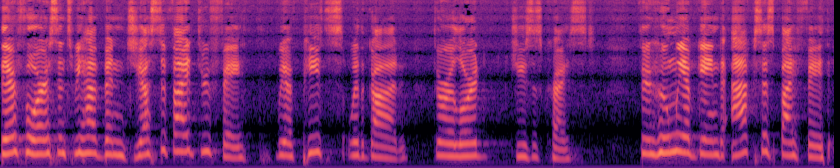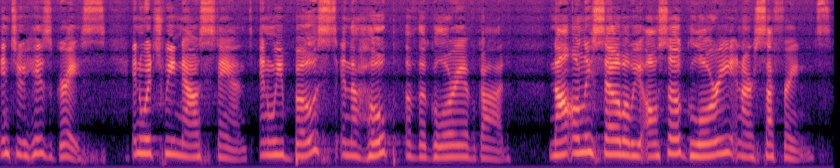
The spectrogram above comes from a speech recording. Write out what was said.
Therefore, since we have been justified through faith, we have peace with God through our Lord Jesus Christ, through whom we have gained access by faith into his grace, in which we now stand. And we boast in the hope of the glory of God. Not only so, but we also glory in our sufferings,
